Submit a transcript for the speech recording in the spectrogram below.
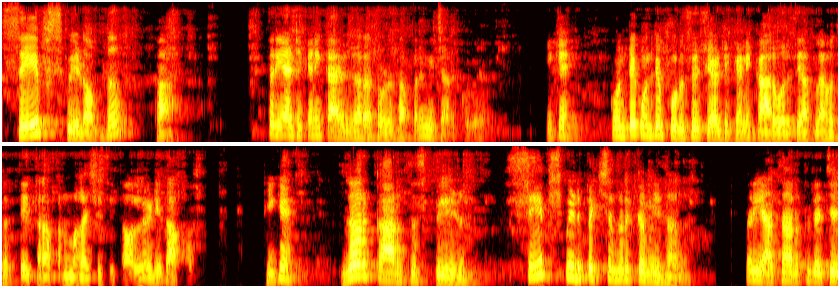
safe speed of the car तर या ठिकाणी काय होईल जरा थोडस आपण विचार करूया. ठीक आहे? कोणते कोणते फोर्सेस या ठिकाणी कारवरती अप्लाय होतात ते तर आपण मगाशी तिथं ऑलरेडी दाखवतो ठीक आहे? जर कारचं स्पीड सेफ स्पीडपेक्षा जर कमी झालं तर याचा अर्थ त्याचे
